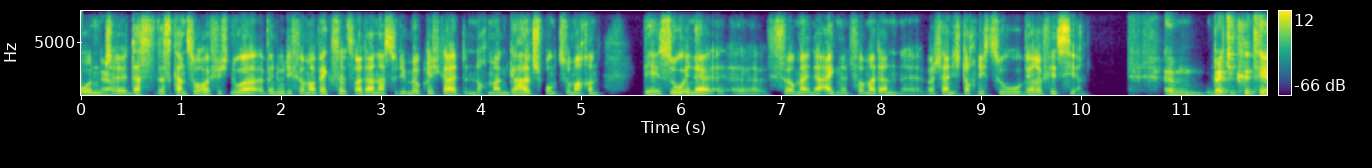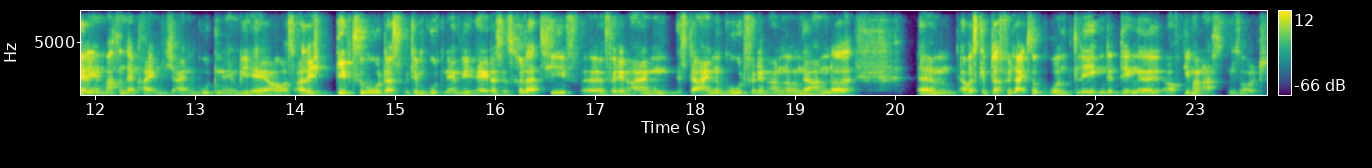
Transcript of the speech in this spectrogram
Und ja. äh, das, das kannst du häufig nur, wenn du die Firma wechselst, weil dann hast du die Möglichkeit, nochmal einen Gehaltssprung zu machen. Der ist so in der äh, Firma, in der eigenen Firma dann äh, wahrscheinlich doch nicht zu verifizieren. Ähm, welche Kriterien machen denn eigentlich einen guten MBA aus? Also ich gebe zu, dass mit dem guten MBA, das ist relativ. Äh, für den einen ist der eine gut, für den anderen der andere. Ähm, aber es gibt doch vielleicht so grundlegende Dinge, auf die man achten sollte.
